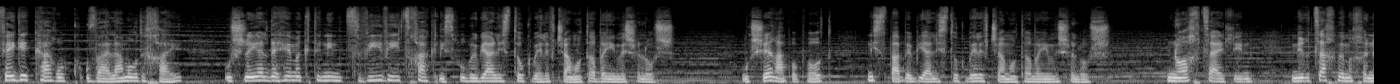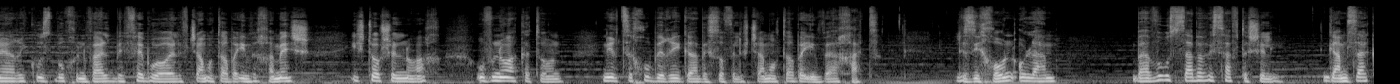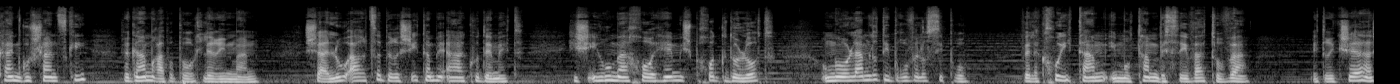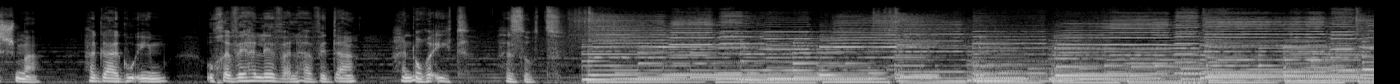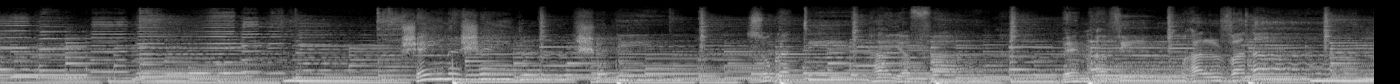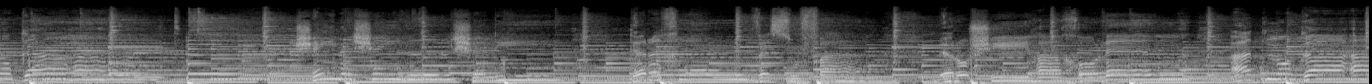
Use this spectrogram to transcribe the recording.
פגה קרוק ובעלה מרדכי ושני ילדיהם הקטנים צבי ויצחק נספו בביאליסטוק ב-1943. משה רפופורט נספה בביאליסטוק ב-1943. נוח צייטלין נרצח במחנה הריכוז בוכנוולד בפברואר 1945, אשתו של נוח ובנו הקטון נרצחו בריגה בסוף 1941. לזיכרון עולם, בעבור סבא וסבתא שלי, גם זקהיים גושנסקי וגם רפופורט לרינמן, שעלו ארצה בראשית המאה הקודמת, השאירו מאחוריהם משפחות גדולות, ומעולם לא דיברו ולא סיפרו, ולקחו איתם, עם מותם בשיבה טובה, את רגשי האשמה, הגעגועים, וכאבי הלב על האבדה הנוראית הזאת. היפה, בין אבים הלבנה נוגעת. שינה שיידל שלי, דרך לב וסופה, בראשי החולם את נוגעת.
